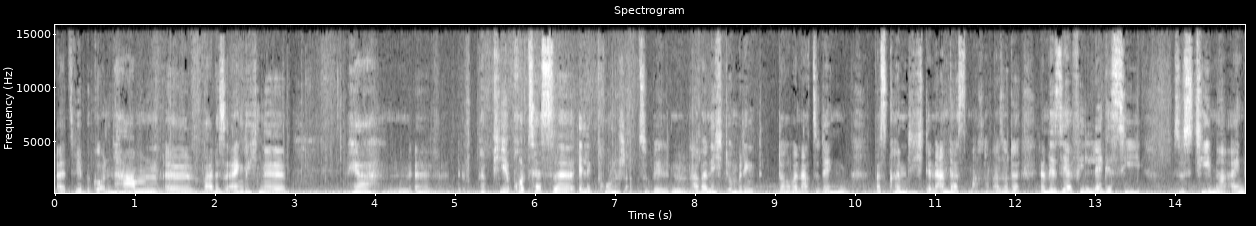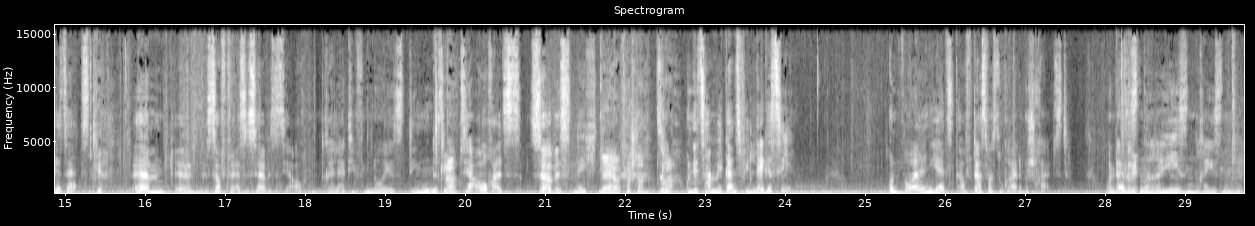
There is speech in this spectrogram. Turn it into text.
als wir begonnen haben, äh, war das eigentlich eine, ja, äh, Papierprozesse elektronisch abzubilden, aber nicht unbedingt darüber nachzudenken, was könnte ich denn anders machen. Also da, da haben wir sehr viel Legacy-Systeme eingesetzt. Okay. Ähm, äh, Software as a Service ist ja auch ein relativ neues Ding. Das gab es ja auch als Service nicht. Ja, ja, ja verstanden. So, Klar. und jetzt haben wir ganz viel Legacy und wollen jetzt auf das, was du gerade beschreibst. Und das okay. ist ein riesen, riesen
